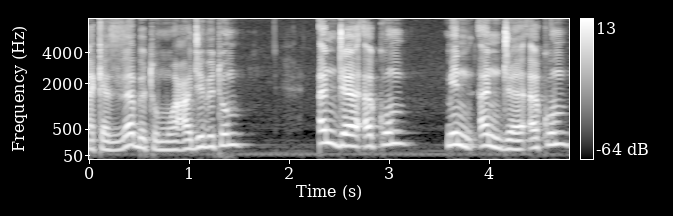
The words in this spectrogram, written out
أكذبتم وعجبتم؟ أن جاءكم؟ من أن جاءكم؟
